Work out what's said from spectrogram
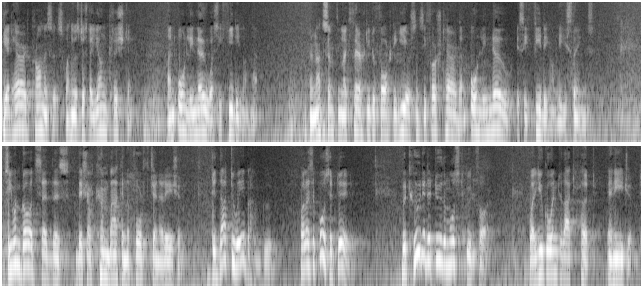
he had heard promises when he was just a young Christian, and only now was he feeding on them. And that's something like 30 to 40 years since he first heard them. Only now is he feeding on these things. See, when God said this, they shall come back in the fourth generation, did that do Abraham good? Well, I suppose it did. But who did it do the most good for? Well, you go into that hut in Egypt.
